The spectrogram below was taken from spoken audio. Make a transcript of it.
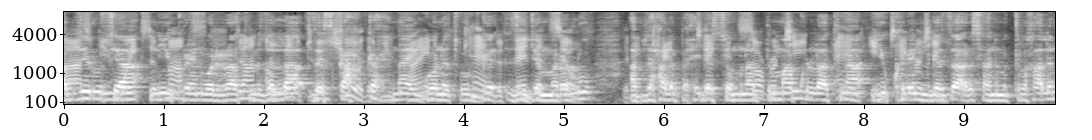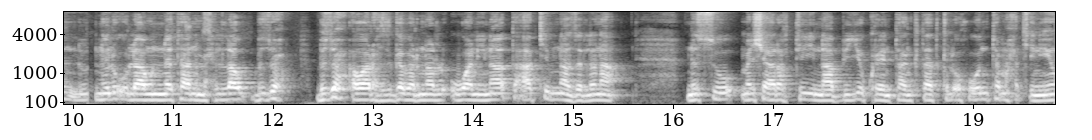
ኣብዚ ሩስያ ንዩክሬን ወሪራትሉ ዘላ ዘስካሕክሕ ናይ ጎነፅ ውግእ ዝጀመረሉ ኣብ ዝሓለፈ ሒደት ሰሙናት ድማ ኩላትና ዩክሬን ንገዛእ ርእሳ ንምክልኻልን ንልኡላውነታ ንምሕላው ብዙሕ ኣዋርሕ ዝገበርናሉ እዋን ኢና ተኣኪብና ዘለና ንሱ መሻርኽቲ ናብ ዩክሬን ታንክታት ክልእኹ እውን ተማሕጺኑ እዩ።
